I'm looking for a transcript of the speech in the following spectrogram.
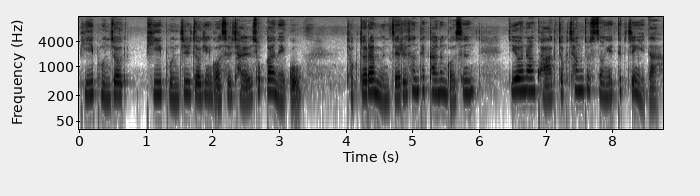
비본적, 비본질적인 것을 잘 솎아내고 적절한 문제를 선택하는 것은 뛰어난 과학적 창조성의 특징이다.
